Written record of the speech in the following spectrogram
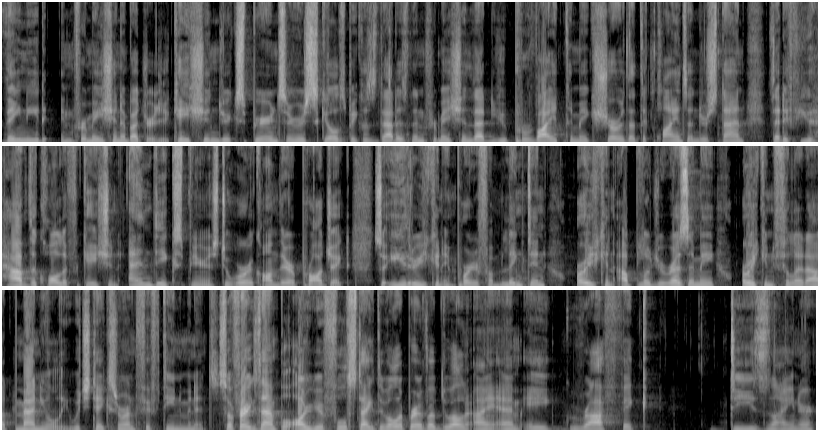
They need information about your education, your experience and your skills because that is the information that you provide to make sure that the clients understand that if you have the qualification and the experience to work on their project. So either you can import it from LinkedIn or you can upload your resume or you can fill it out manually, which takes around 15 minutes. So for example, are you a full stack developer, a web developer? I am a graphic designer.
